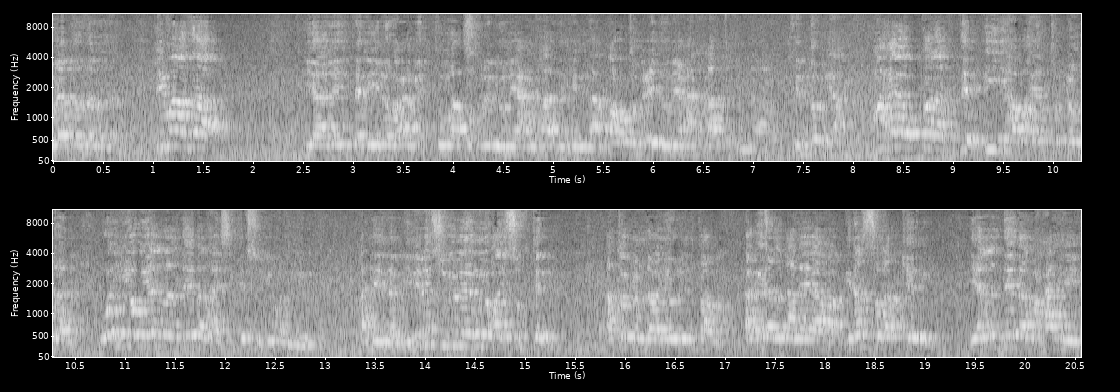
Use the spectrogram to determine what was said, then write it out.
ويتذلل. لماذا؟ يا ليتني لو عملت ما تخرجني عن هذه النار أو تبعدني عن هذه النار في الدنيا. ما هي وقلت إيه هبا يتبعدني ويو يلا الدين ستة سجي ودي هذه الجنين سجي ويو هاي سكتن أتبعدني ولي التامة أقرأ الأيام أقرأ الصلاة كيري يلا الدين المحل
